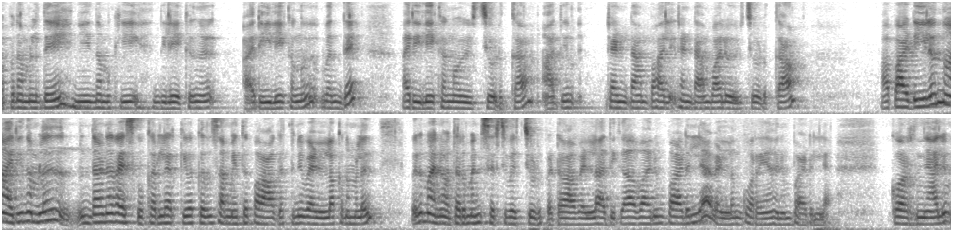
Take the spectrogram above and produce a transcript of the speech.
അപ്പോൾ നമ്മളിതേ ഇനി നമുക്ക് ഈ ഇതിലേക്ക് അരിയിലേക്ക് അങ്ങ് വെന്ത് അരിയിലേക്ക് അങ്ങ് ഒഴിച്ചു കൊടുക്കാം. ആദ്യം രണ്ടാം പാൽ രണ്ടാം പാൽ ഒഴിച്ചു കൊടുക്കാം. അപ്പോൾ അടിയിലൊന്നും അരി നമ്മൾ എന്താണ് റൈസ് കുക്കറിൽ ഇറക്കി വെക്കുന്ന സമയത്ത് പാകത്തിന് വെള്ളമൊക്കെ നമ്മൾ ഒരു മനോധർമ്മം അനുസരിച്ച് വെച്ച് കൊടുക്കട്ടോ. ആ വെള്ളം അധികമാവാനും പാടില്ല വെള്ളം കുറയാനും പാടില്ല. കുറഞ്ഞാലും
